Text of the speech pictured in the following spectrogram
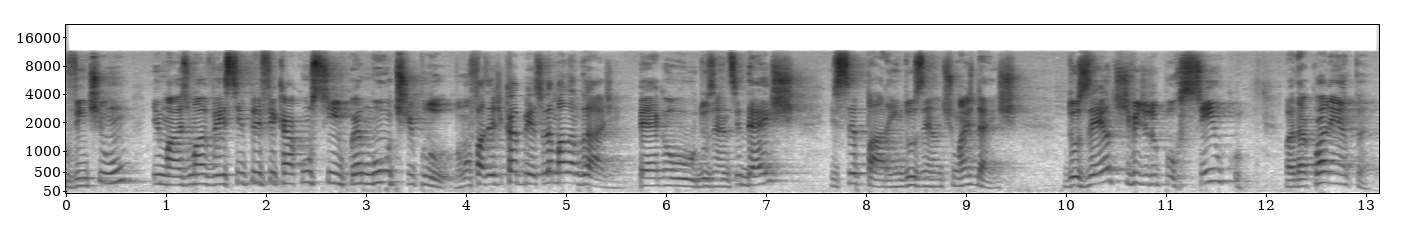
21 e mais uma vez simplificar com 5. É múltiplo. Vamos fazer de cabeça. Olha a malandragem. Pega o 210 e separa em 200 mais 10. 200 dividido por 5 vai dar 40.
